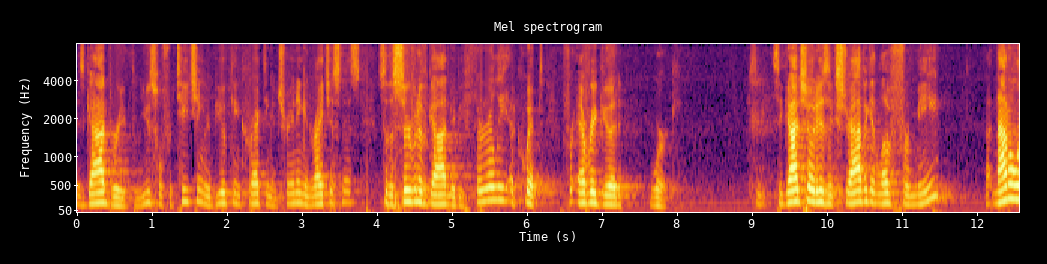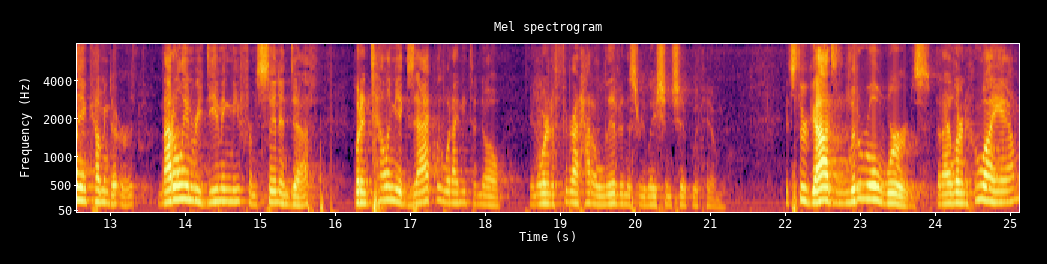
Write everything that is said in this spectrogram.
is God breathed and useful for teaching, rebuking, correcting, and training in righteousness, so the servant of God may be thoroughly equipped for every good work. See, see God showed his extravagant love for me, not only in coming to earth, not only in redeeming me from sin and death, but in telling me exactly what I need to know in order to figure out how to live in this relationship with Him. It's through God's literal words that I learn who I am,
